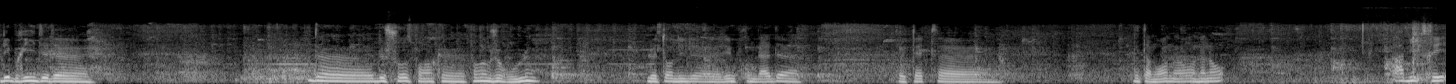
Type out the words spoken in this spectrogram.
des brides de de, choses pendant que, pendant que je roule. Le temps d'une promenade, peut-être euh, notamment en, allant arbitrer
